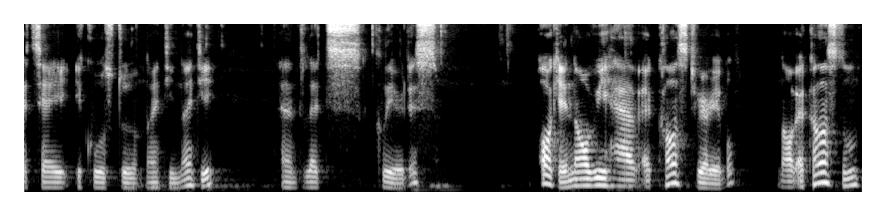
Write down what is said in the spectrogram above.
let's say equals to 1990. And let's clear this. Okay, now we have a const variable. Now a constant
